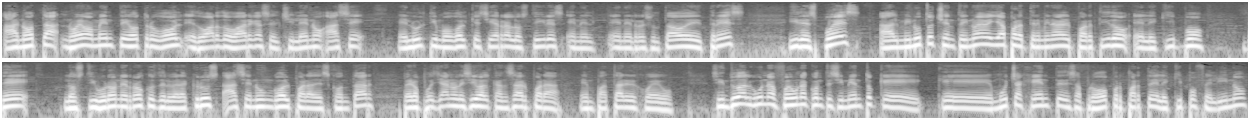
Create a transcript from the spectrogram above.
anota nuevamente otro gol. Eduardo Vargas, el chileno, hace el último gol que cierra los Tigres en el, en el resultado de 3. Y después, al minuto 89, ya para terminar el partido, el equipo de los Tiburones Rojos del Veracruz hacen un gol para descontar, pero pues ya no les iba a alcanzar para empatar el juego. Sin duda alguna fue un acontecimiento que, que mucha gente desaprobó por parte del equipo felino.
